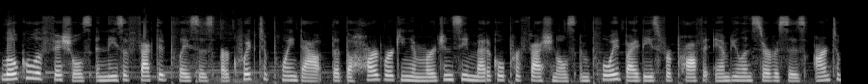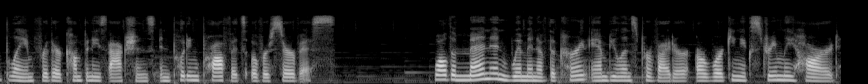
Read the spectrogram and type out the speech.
Local officials in these affected places are quick to point out that the hardworking emergency medical professionals employed by these for-profit ambulance services aren't to blame for their company's actions in putting profits over service. While the men and women of the current ambulance provider are working extremely hard,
